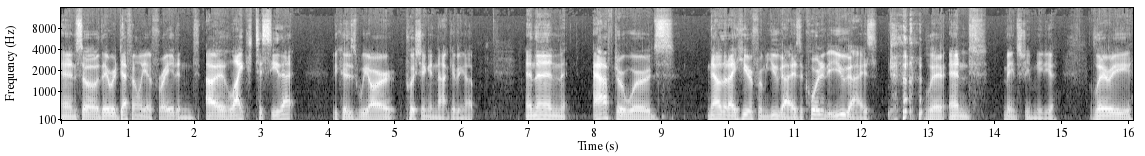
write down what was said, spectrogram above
And so they were definitely afraid. And I like to see that because we are pushing and not giving up. And then afterwards, now that I hear from you guys, according to you guys, Lar- and mainstream media, Larry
